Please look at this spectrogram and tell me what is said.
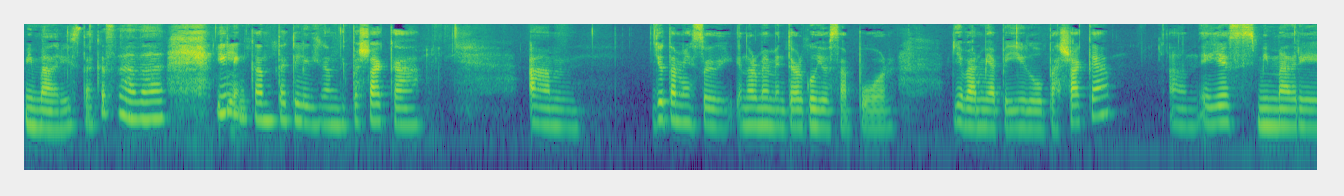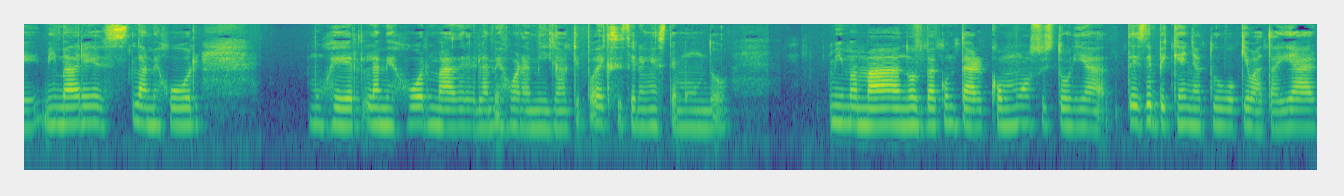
mi madre está casada y le encanta que le digan de Pachaca. Am, yo también estoy enormemente orgullosa por llevar mi apellido Pachaca. Ella es mi madre, mi madre es la mejor mujer, la mejor madre, la mejor amiga que puede existir en este mundo. Mi mamá nos va a contar cómo su historia desde pequeña tuvo que batallar,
